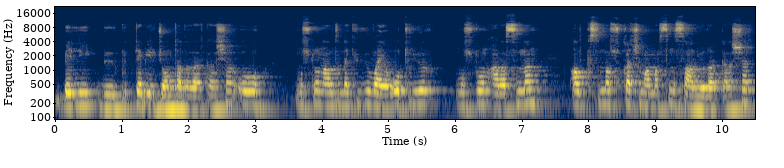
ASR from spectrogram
Belli büyüklükte bir contadır arkadaşlar. O musluğun altındaki yuvaya oturuyor. Musluğun arasından alt kısmına su kaçırmamasını sağlıyor arkadaşlar.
